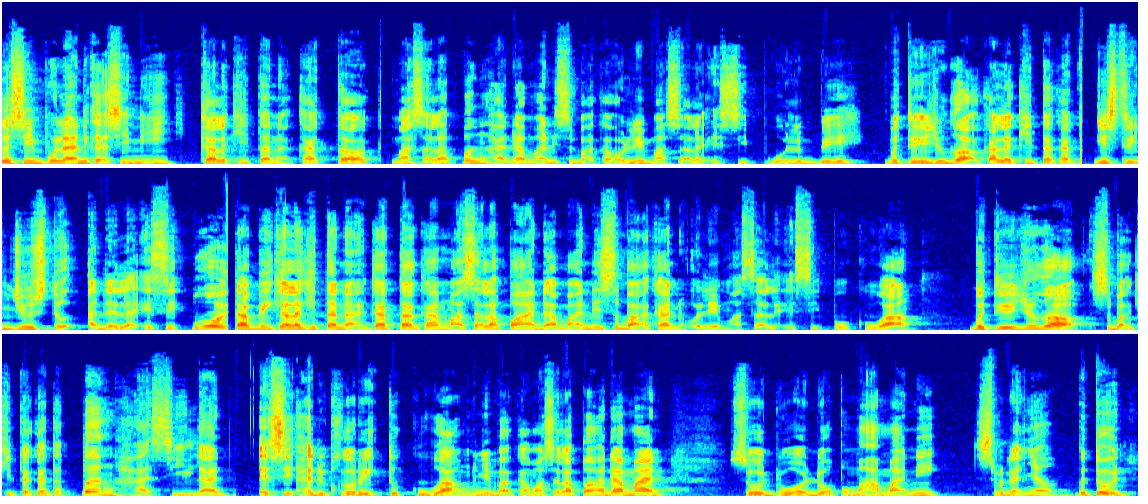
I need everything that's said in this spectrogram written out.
Kesimpulan dekat sini, kalau kita nak kata masalah penghadaman disebabkan oleh masalah asid perut lebih, betul juga kalau kita kata gastric juice tu adalah asid perut. Tapi kalau kita nak katakan masalah penghadaman disebabkan oleh masalah asid perut kurang, betul juga sebab kita kata penghasilan asid hidroklorik tu kurang menyebabkan masalah penghadaman. So dua-dua pemahaman ni sebenarnya betul.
